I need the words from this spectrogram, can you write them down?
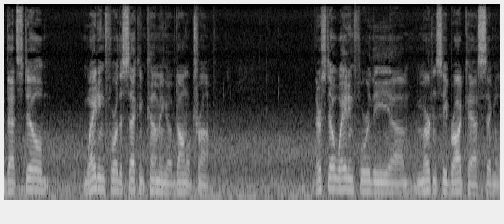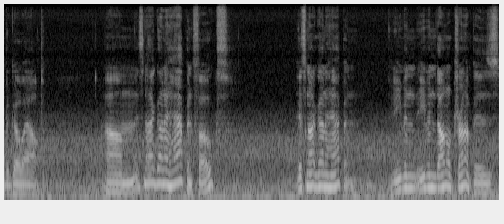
that's still waiting for the second coming of Donald Trump they're still waiting for the um, emergency broadcast signal to go out. Um, it's not going to happen, folks. It's not going to happen. Even even Donald Trump is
